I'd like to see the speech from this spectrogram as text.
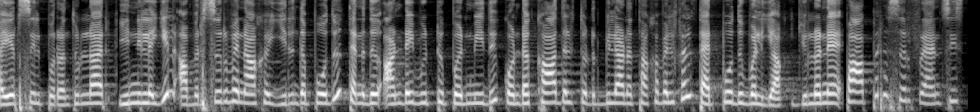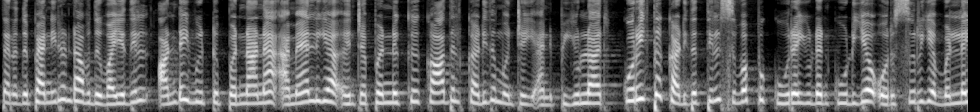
அயர்ஸில் பிறந்துள்ளார். இந்நிலையில் அவர் சிறுவனாக இருந்தபோது தனது அண்டை வீட்டு பெண் மீது கொண்ட காதல் தொடர்பிலான தகவல்கள் தற்போது வெளியாகியுள்ளன. பாப்பரசர் பிரான்சிஸ் தனது பன்னிரெண்டாவது வயதில் அண்டை வீட்டு பெண்ணான அமேலியா என்ற பெண்ணுக்கு காதல் கடிதம் ஒன்றை அனுப்பியுள்ளார். குறித்த கடிதத்தில் சிவப்பு கூரையுடன் கூடிய ஒரு சிறிய வெள்ளை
